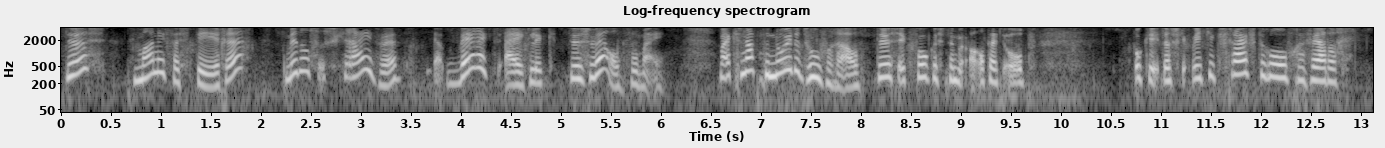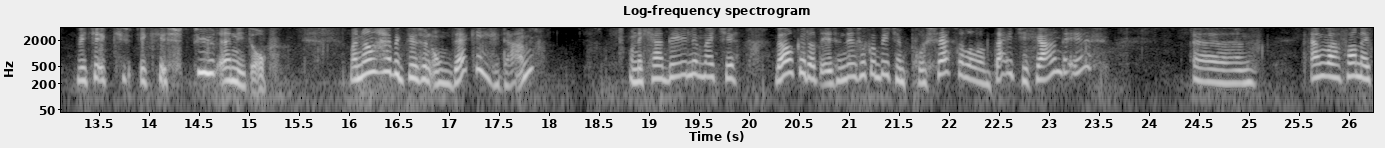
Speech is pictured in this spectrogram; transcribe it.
Dus manifesteren middels schrijven ja, werkt eigenlijk dus wel voor mij. Maar ik snapte nooit het hoe-verhaal. Dus ik focuste me altijd op. Oké, okay, weet je, ik schrijf erover verder. Weet je, ik, ik stuur er niet op. Maar nu heb ik dus een ontdekking gedaan. En ik ga delen met je welke dat is. En dit is ook een beetje een proces wat al een tijdje gaande is. Ehm, en waarvan ik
